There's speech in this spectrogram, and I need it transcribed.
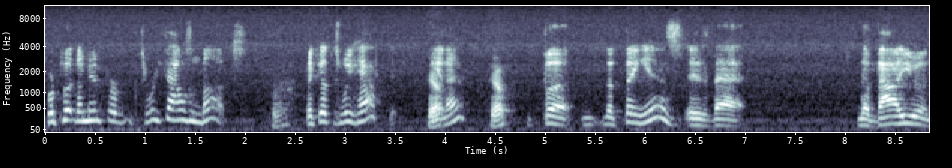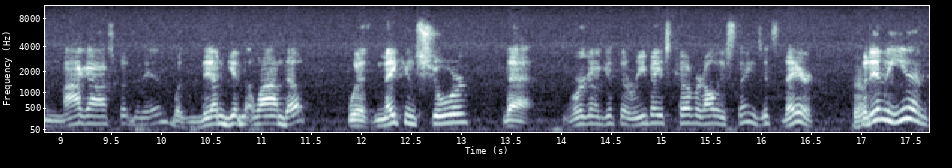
We're putting them in for three thousand bucks Yeah. because we have to. Yeah. You know. Yeah. But the thing is, is that the value in my guys putting it in, with them getting it lined up, with making sure that we're going to get the rebates covered, all these things, it's there. Yeah. But in the end,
